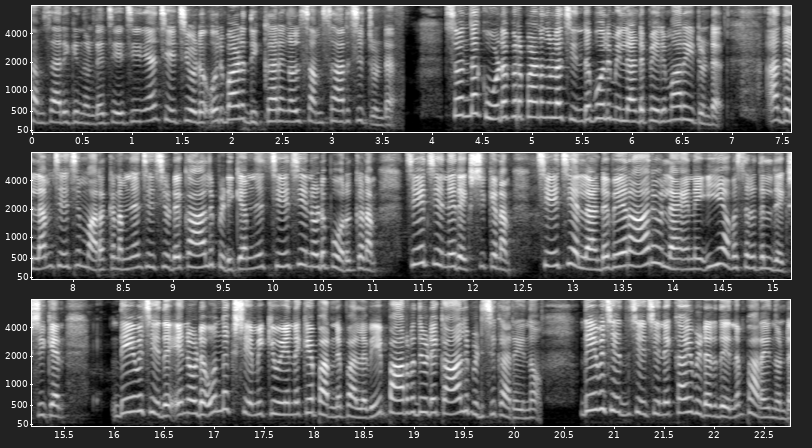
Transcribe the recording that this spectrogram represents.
സംസാരിക്കുന്നുണ്ട്. ചേച്ചി ഞാൻ ചേച്ചിയോട് ഒരുപാട് ധിക്കാരങ്ങൾ സംസാരിച്ചിട്ടുണ്ട്. സ്വന്തം കൂടപ്പിറപ്പാണെന്നുള്ള ചിന്ത പോലും ഇല്ലാണ്ട് പെരുമാറിയിട്ടുണ്ട്. അതെല്ലാം ചേച്ചി മറക്കണം. ഞാൻ ചേച്ചിയുടെ കാൽ പിടിക്കാം. ഞാൻ ചേച്ചി എന്നോട് പൊറുക്കണം. ചേച്ചി എന്നെ രക്ഷിക്കണം. ചേച്ചി അല്ലാണ്ട് വേറെ ആരുമില്ല. എന്നെ ഈ അവസരത്തിൽ രക്ഷിക്കാൻ ദയവ് ചെയ്ത് എന്നോട് ഒന്ന് ക്ഷമിക്കൂ എന്നൊക്കെ പറഞ്ഞ് പല്ലവി പാർവതിയുടെ കാൽ പിടിച്ച് കരയുന്നു. ദയവ് ചെയ്ത് ചേച്ചീനെ എന്നെ കൈവിടരുത് എന്നും പറയുന്നുണ്ട്.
